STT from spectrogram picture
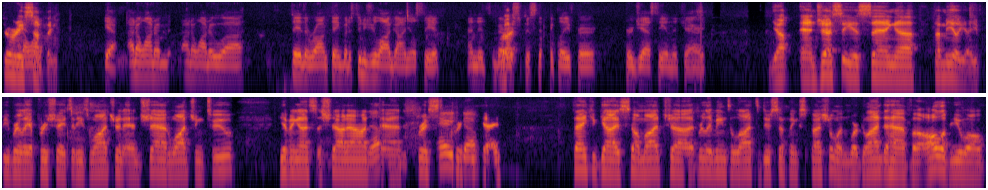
Dirty I don't wanna- something. Yeah, I don't want to. I don't want to uh, say the wrong thing, but as soon as you log on, you'll see it, and it's very Right. specifically for for Jesse and the charity. Yep. And Jesse is saying, uh, Familia, he- he really appreciates it. He's watching, and Shad watching too, giving us a shout out. Yep. And Chris, There you Chris go. K, thank you guys so much. Uh, it really means a lot to do something special, and we're glad to have uh, all of you all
